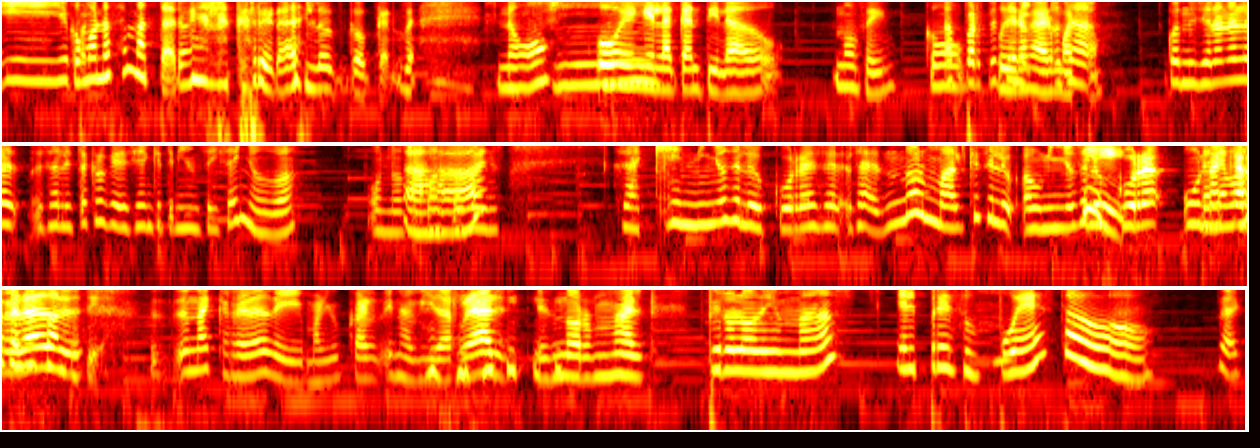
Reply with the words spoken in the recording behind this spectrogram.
Y ¿Cómo no se mataron en la carrera de los go-karts? O sea, no. Sí. O en el acantilado, no sé. ¿Cómo Aparte pudieron haber sea, muerto? cuando hicieron la- esa lista creo que decían que tenían seis años, ¿va? O no sé Ajá. cuántos años. O sea, ¿qué niño se le ocurre hacer? O sea, es normal que se le, a un niño se Sí, le ocurra una carrera de, una carrera de Mario Kart en la vida real. es normal. Pero lo demás, El presupuesto. o sea,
